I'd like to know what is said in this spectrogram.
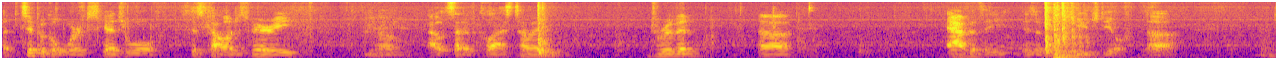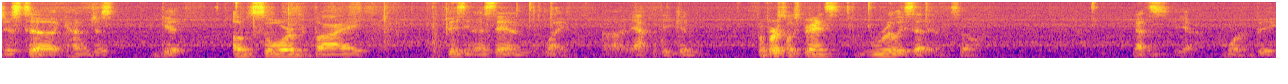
a typical work schedule, because college is very um, outside of class time driven. Uh, apathy is a huge deal. Uh, just to kind of just get absorbed by busyness and life. Uh, apathy can, from personal experience, really set in. So that's yeah one of the big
